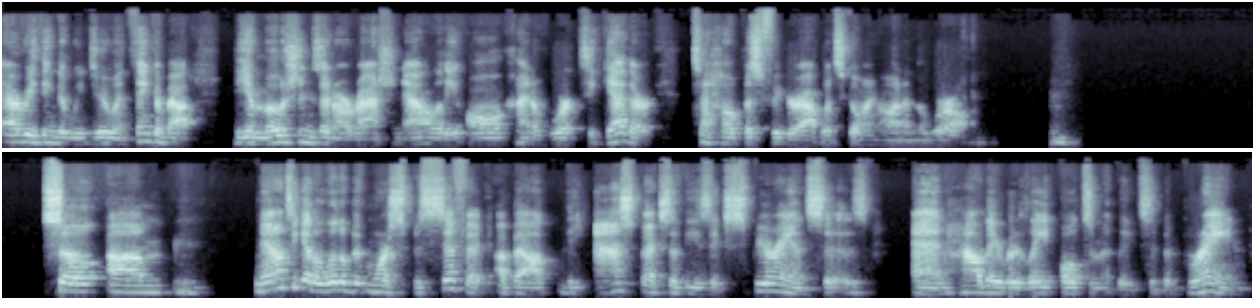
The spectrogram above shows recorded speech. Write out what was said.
everything that we do and think about. The emotions and our rationality all kind of work together to help us figure out what's going on in the world. So, um, now, to get a little bit more specific about the aspects of these experiences and how they relate ultimately to the brain,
